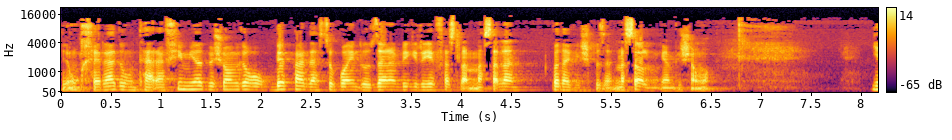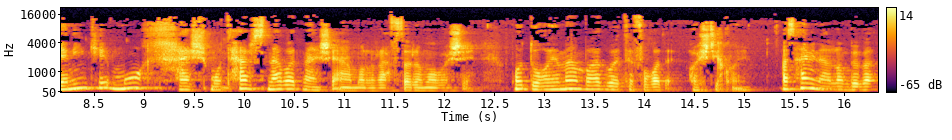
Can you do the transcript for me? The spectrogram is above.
اون خرد اون طرفی میاد به شما میگه بپر دست و پای این دوزه بگیره یه فصل مثلا بدکش بزن. مثال میگم به شما. یعنی اینکه ما خشم و ترس نباید منشه اعمال و رفتار ما باشه. ما دائما باید با اتفاقات آشتی کنیم. از همین الان به بعد.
